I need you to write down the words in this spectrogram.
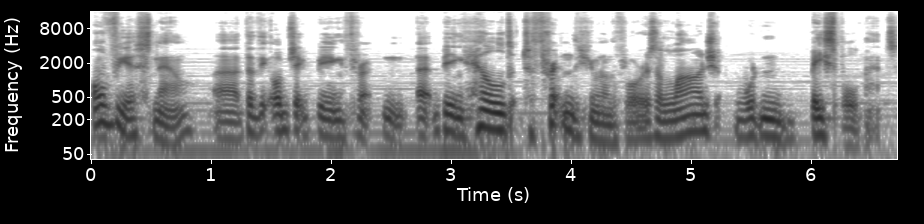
obvious now uh, that the object being threatened, uh, being held to threaten the human on the floor is a large wooden baseball bat.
